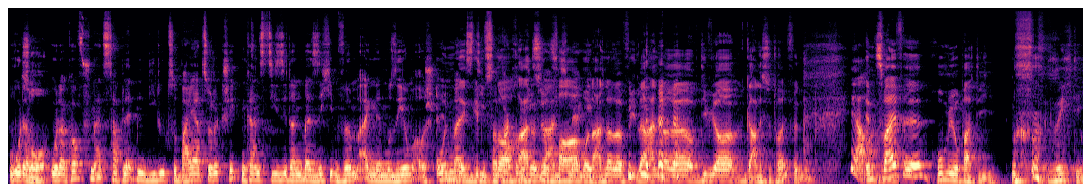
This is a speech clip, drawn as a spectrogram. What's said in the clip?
Oder, so. oder Kopfschmerztabletten, die du zu Bayer zurückschicken kannst, die sie dann bei sich im firmeneigenen Museum ausstellen, Und weil dann es die gibt's noch Ratiofarm und gibt. andere, viele andere, die wir gar nicht so toll finden. Ja, Im Zweifel Homöopathie. richtig.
